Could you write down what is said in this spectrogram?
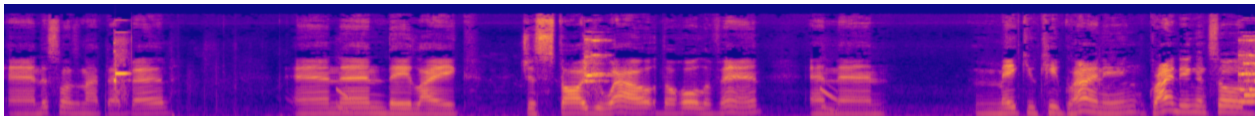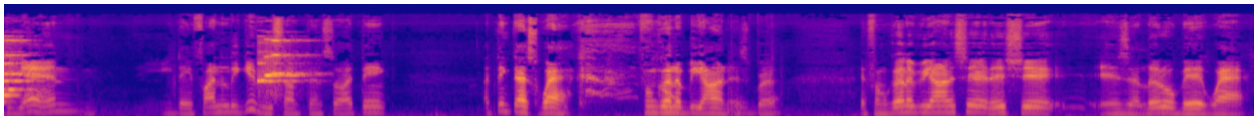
And this one's not that bad. And then they like just stall you out the whole event, and hmm. then make you keep grinding, grinding until the end they finally give you something. So I think, I think that's whack. if I'm gonna be honest, bro. If I'm gonna be honest here, this shit is a little bit whack.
